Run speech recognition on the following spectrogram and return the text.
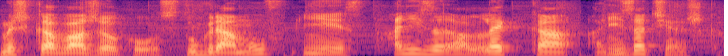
Myszka waży około 100 gramów i nie jest ani za lekka, ani za ciężka.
